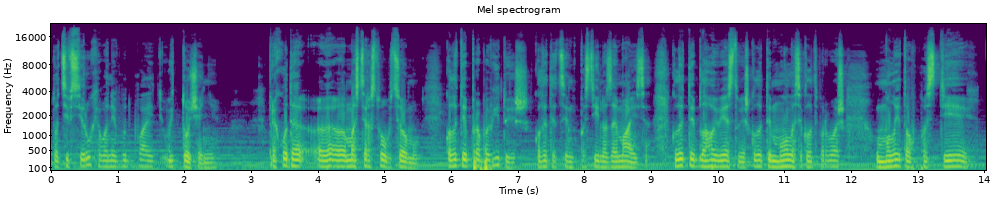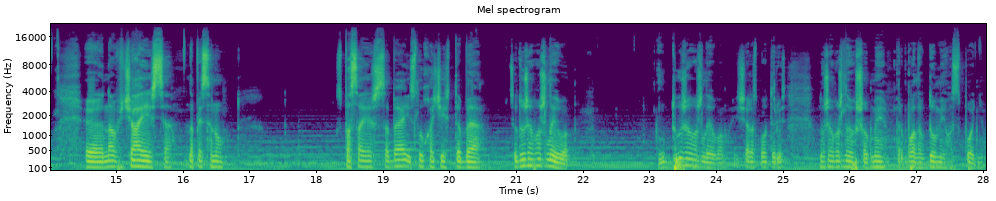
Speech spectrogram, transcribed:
то ці всі рухи вони бувають відточені приходить е, мастерство в цьому. Коли ти проповідуєш, коли ти цим постійно займаєшся, коли ти благовіствуєш, коли ти молишся, коли ти перебуваєш у молитвах, в пості, е, навчаєшся, написано, спасаєш себе і слухаючи тебе. Це дуже важливо. Дуже важливо, і ще раз повторюсь, дуже важливо, щоб ми перебували в домі Господньому.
